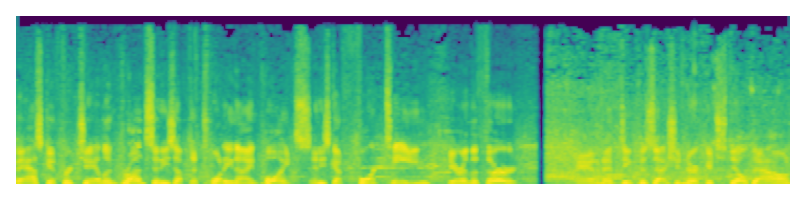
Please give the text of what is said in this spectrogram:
basket for Jalen Brunson. He's up to 29 points, and he's got 14 here in the third. And an empty possession. Nurkic still down.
